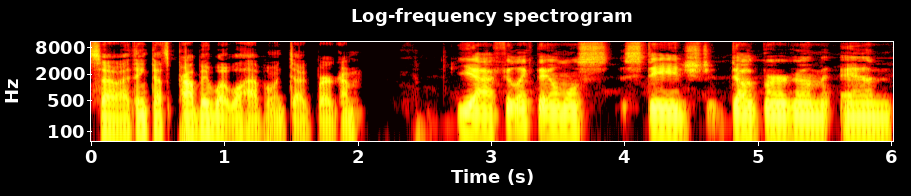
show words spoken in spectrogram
So I think that's probably what will happen with Doug Burgum. Yeah, I feel like they almost staged Doug Burgum and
